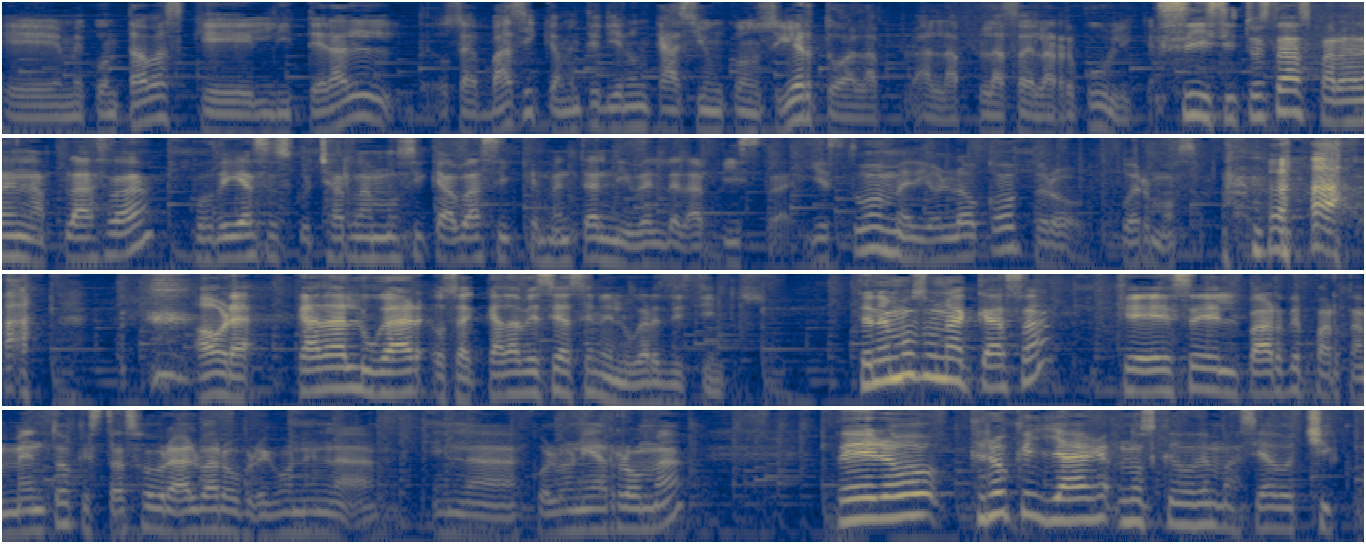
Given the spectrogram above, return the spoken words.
eh, me contabas que literal, o sea, básicamente dieron casi un concierto a la, a la Plaza de la República. Sí, si tú estabas parada en la plaza, podías escuchar la música básicamente al nivel de la pista. Y estuvo medio loco, pero fue hermoso. Ahora, cada lugar, o sea, cada vez se hacen en lugares distintos. Tenemos una casa que es el bar departamento que está sobre Álvaro Obregón en la, en la colonia Roma. Pero creo que ya nos quedó demasiado chico.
